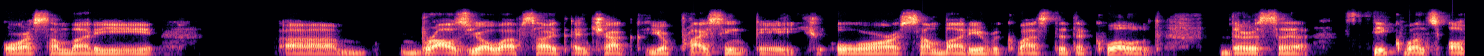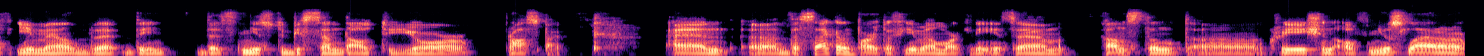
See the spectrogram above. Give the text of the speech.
or somebody um, browse your website and check your pricing page or somebody requested a quote. There's a sequence of email that the, that needs to be sent out to your prospect. And uh, the second part of email marketing is um, constant uh, creation of newsletter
